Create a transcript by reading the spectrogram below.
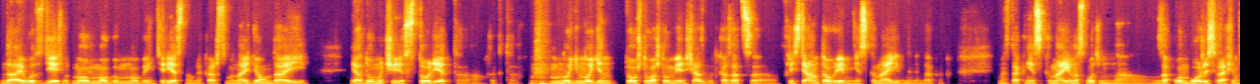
Да, и вот здесь вот много-много интересного, мне кажется, мы найдем, да, и я думаю, через сто лет а, как-то многие-многие то, что во что мы верим сейчас, будет казаться христианам того времени несколько наивными, да, как мы так несколько наивно смотрим на закон Божий Серафима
